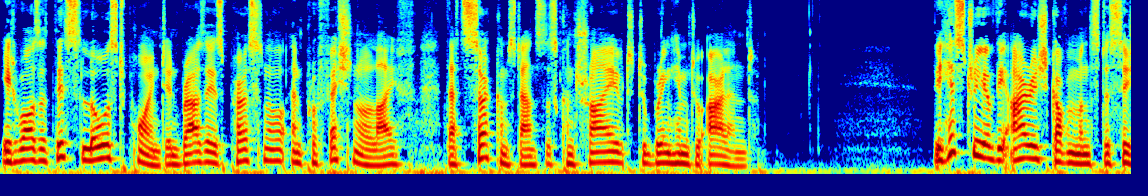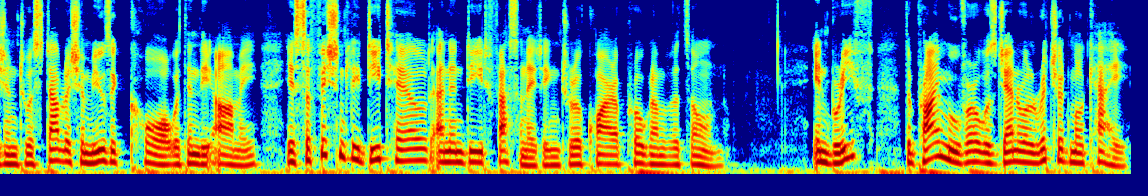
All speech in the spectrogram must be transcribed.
It was at this lowest point in Brase's personal and professional life that circumstances contrived to bring him to Ireland. The history of the Irish government's decision to establish a music corps within the army is sufficiently detailed and indeed fascinating to require a programme of its own. In brief, the prime mover was General Richard Mulcahy,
